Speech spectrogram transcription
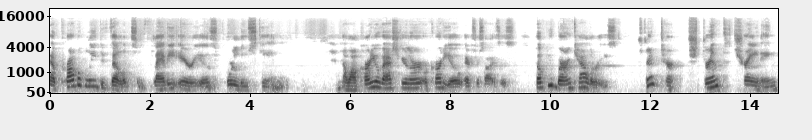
have probably developed some flabby areas or loose skin. Now, while cardiovascular or cardio exercises help you burn calories, strength, ter- strength training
